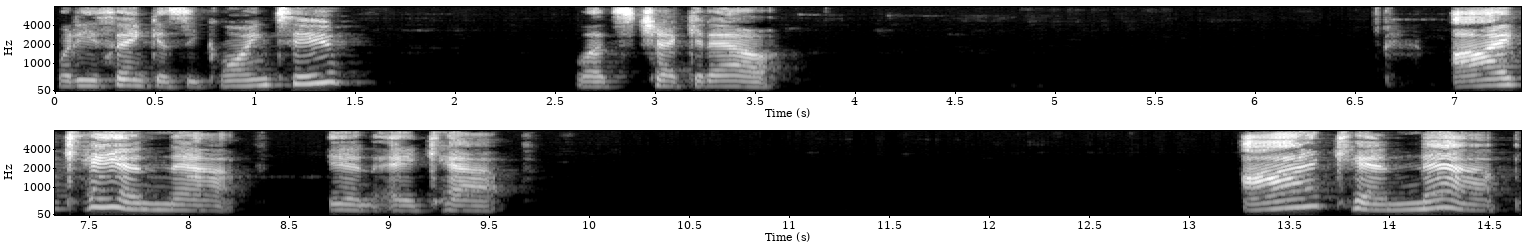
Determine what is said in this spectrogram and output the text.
What do you think? Is he going to? Let's check it out. I can nap in a cap. I can nap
